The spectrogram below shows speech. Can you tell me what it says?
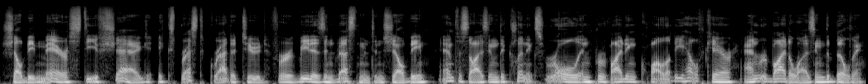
Shelby Mayor Steve Schag expressed gratitude for Avita's investment in Shelby, emphasizing the clinic's role in providing quality health care and revitalizing the building.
